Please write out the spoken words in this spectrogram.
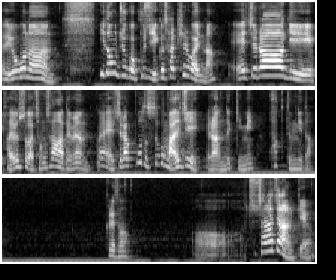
요거는 이 돈 주고 굳이 이거 살 필요가 있나? 에즈락이 바이오스가 정상화되면 그냥 에즈락 보드 쓰고 말지! 라는 느낌이 확 듭니다. 그래서 어, 추천하진 않을게요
